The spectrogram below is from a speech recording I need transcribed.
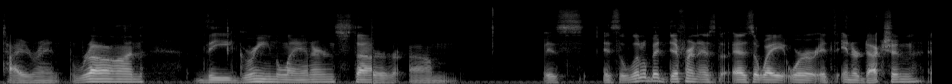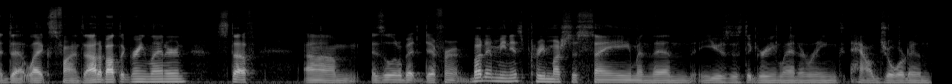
tyrant run. The Green Lantern stuff um, is is a little bit different as as a way where it's introduction that Lex finds out about the Green Lantern stuff um, is a little bit different, but I mean it's pretty much the same. And then uses the Green Lantern ring. Hal Jordan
